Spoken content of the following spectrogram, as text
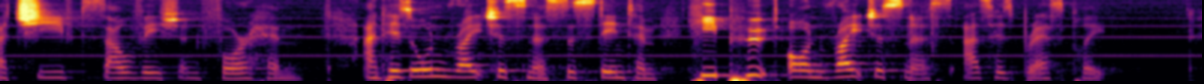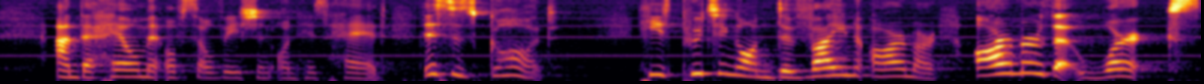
achieved salvation for him and his own righteousness sustained him. He put on righteousness as his breastplate and the helmet of salvation on his head. This is God. He's putting on divine armor, armor that works.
